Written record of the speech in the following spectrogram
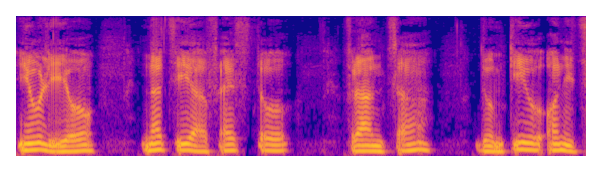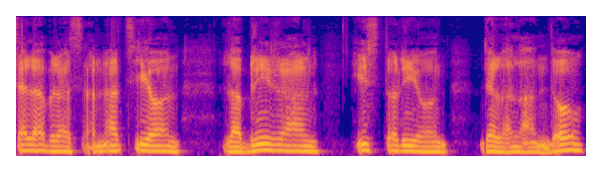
Julio, Nazia Festo, Franca, dum kiu oni celebras la nacion, la briran historion de la lando,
